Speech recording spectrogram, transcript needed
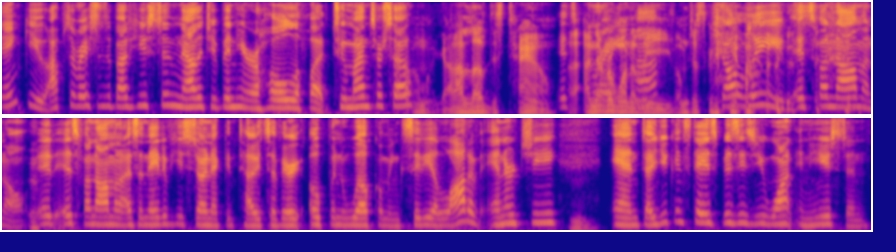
thank you. Observations about Houston now that you've been here a whole, what, two months or so? Oh my God, I love this town. It's I, I never want to huh? leave. I'm just Don't leave. It's phenomenal. It is phenomenal. As a native Houstonian, I can tell you it's a very open, welcoming city, a lot of energy, Hmm. and uh, you can stay as busy as you want in Houston.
